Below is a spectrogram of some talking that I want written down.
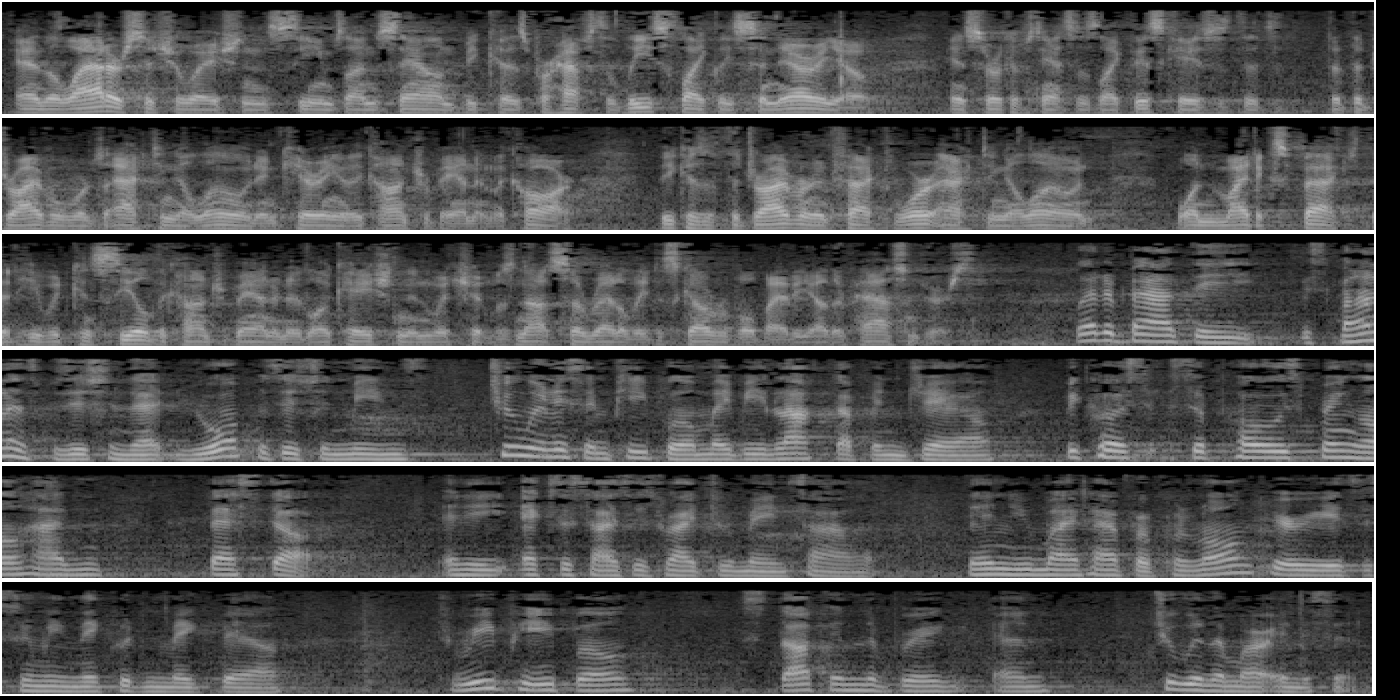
And the latter situation seems unsound because perhaps the least likely scenario in circumstances like this case is that, that the driver was acting alone and carrying the contraband in the car. Because if the driver in fact were acting alone, one might expect that he would conceal the contraband in a location in which it was not so readily discoverable by the other passengers. What about the respondent's position that your position means two innocent people may be locked up in jail because suppose Pringle hadn't fessed up and he exercised his right to remain silent. Then you might have for prolonged periods, assuming they couldn't make bail, three people stuck in the brig and two of them are innocent.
